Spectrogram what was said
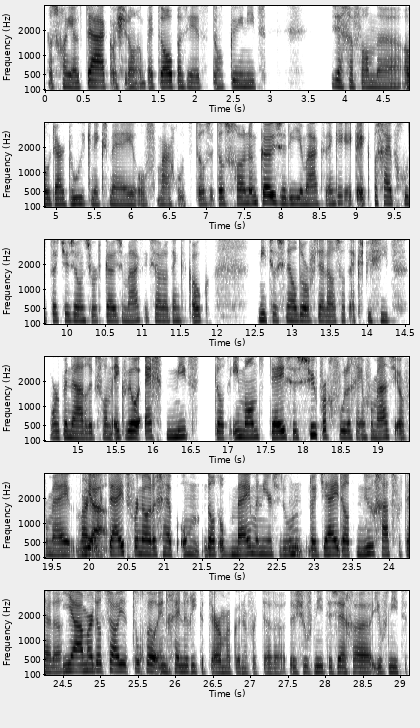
dat is gewoon jouw taak. Als je dan ook bij Talpa zit, dan kun je niet zeggen van, eh, oh, daar doe ik niks mee. Of, maar goed, dat is, dat is gewoon een keuze die je maakt, denk ik. Ik, ik begrijp goed dat je zo'n soort keuze maakt. Ik zou dat denk ik ook niet zo snel doorvertellen als dat expliciet wordt benadrukt. Van, ik wil echt niet dat iemand deze supergevoelige informatie over mij, waar Ja. ik tijd voor nodig heb om dat op mijn manier te doen, dat jij dat nu gaat vertellen. Ja, maar dat zou je toch wel in generieke termen kunnen vertellen. Dus je hoeft niet te zeggen, je hoeft niet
